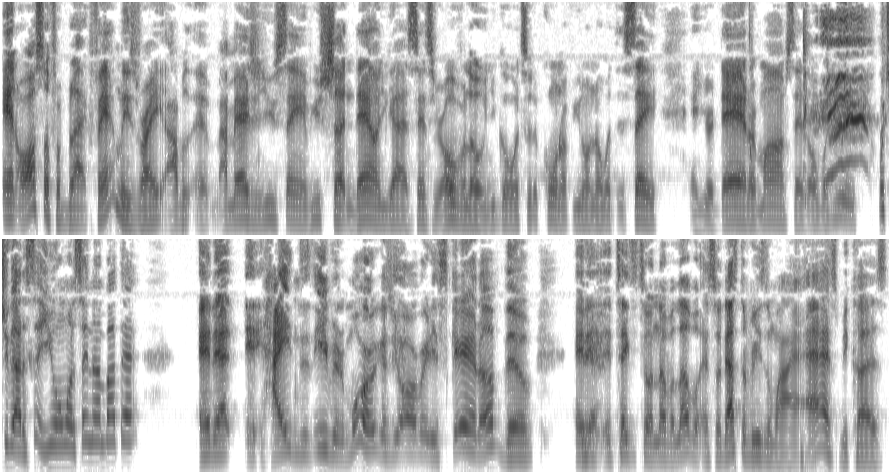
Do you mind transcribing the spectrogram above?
And also for black families, right? I was I imagine you saying if you shutting down, you got a sensory overload, and you go into the corner if you don't know what to say, and your dad or mom says, Oh well you what you gotta say? You don't want to say nothing about that? and that it heightens it even more because you're already scared of them and yeah. it, it, takes it to another level. And so that's the reason why I asked because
